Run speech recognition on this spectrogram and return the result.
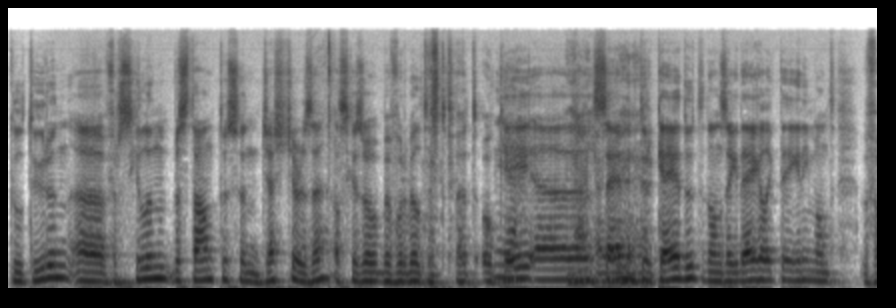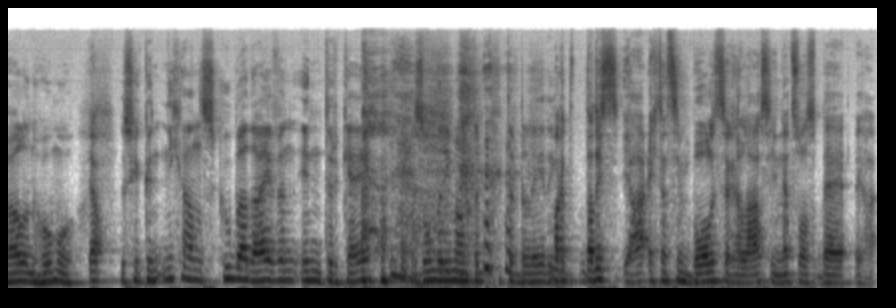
culturen eh, verschillen bestaan tussen gestures. Hè. Als je zo bijvoorbeeld het, het oké eh, zijn in Turkije doet, dan zeg je eigenlijk tegen iemand vuile homo. Ja. Dus je kunt niet gaan scuba diven in Turkije zonder iemand te, te beledigen. Maar dat is ja, echt een symbolische relatie. Net zoals bij ja,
